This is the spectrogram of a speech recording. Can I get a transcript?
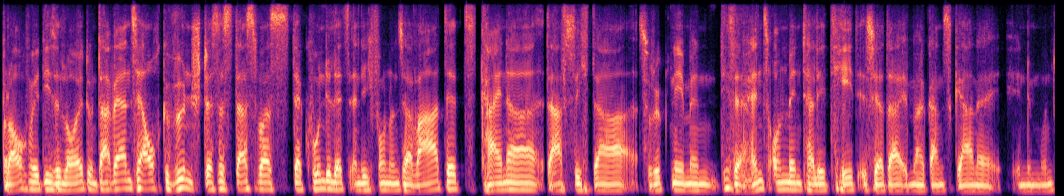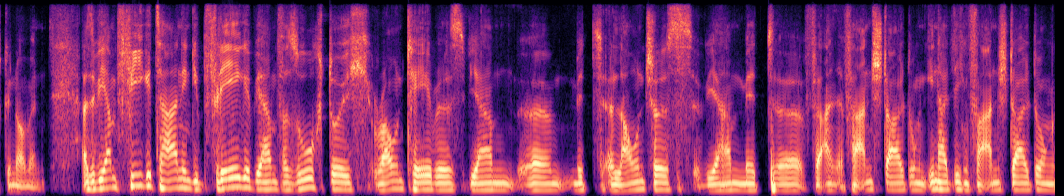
brauchen wir diese Leute und da werden sie auch gewünscht. Das ist das, was der Kunde letztendlich von uns erwartet. Keiner darf sich da zurücknehmen. Diese Hands-on-Mentalität ist ja da immer ganz gerne in den Mund genommen. Also wir haben viel getan in die Pflege. Wir haben versucht durch Roundtables, wir haben äh, mit Lounges, wir haben mit äh, Veranstaltungen, inhaltlichen Veranstaltungen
